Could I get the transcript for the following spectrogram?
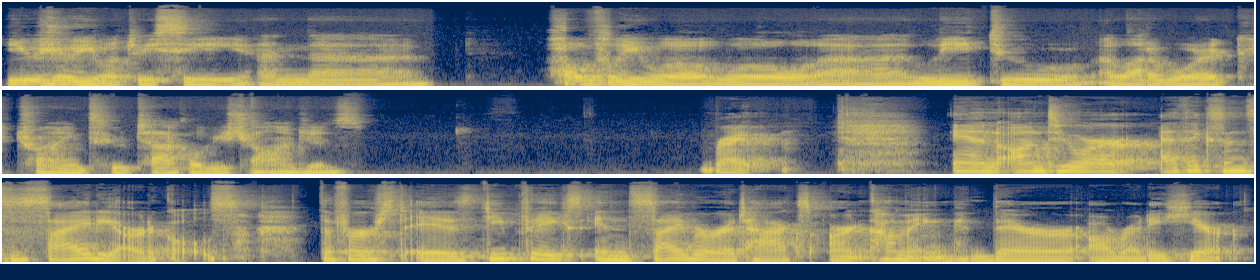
usually what we see, and uh, hopefully will will uh, lead to a lot of work trying to tackle these challenges. Right. And onto our ethics and society articles. The first is deepfakes in cyber attacks aren't coming, they're already here.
